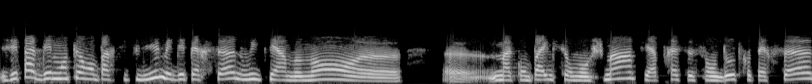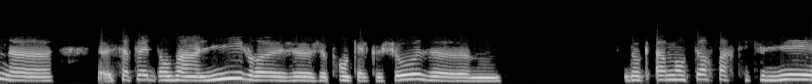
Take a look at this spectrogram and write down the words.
J'ai pas des mentors en particulier, mais des personnes, oui, qui à un moment euh, euh, m'accompagnent sur mon chemin. Puis après, ce sont d'autres personnes. Euh, euh, ça peut être dans un livre. Je, je prends quelque chose. donc, un mentor particulier.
